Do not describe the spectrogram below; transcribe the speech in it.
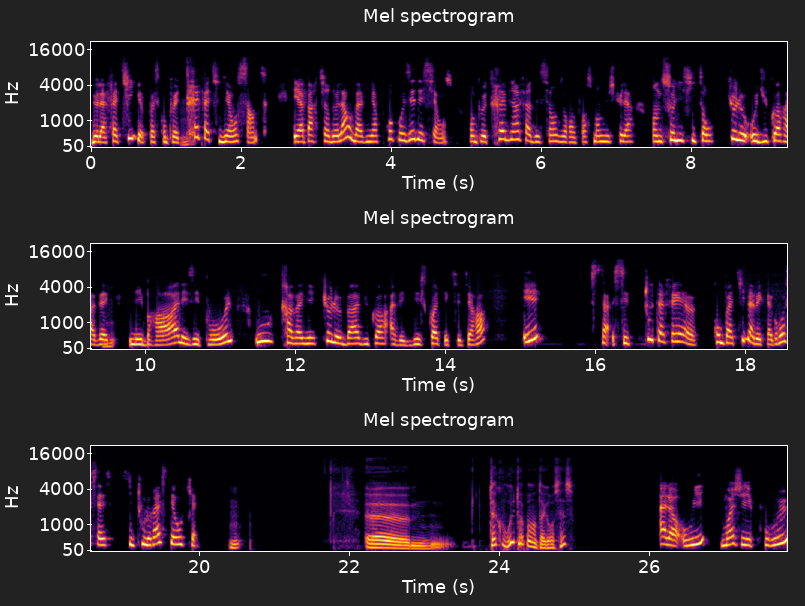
de la fatigue, parce qu'on peut être Mmh. très fatigué enceinte. Et à partir de là, on va venir proposer des séances. On peut très bien faire des séances de renforcement musculaire en ne sollicitant que le haut du corps avec Mhm. les bras, les épaules, ou travailler que le bas du corps avec des squats, etc. Et c'est tout à fait euh, compatible avec la grossesse, si tout le reste est OK. euh, T'as couru, toi, pendant ta grossesse? Alors oui, moi j'ai couru,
